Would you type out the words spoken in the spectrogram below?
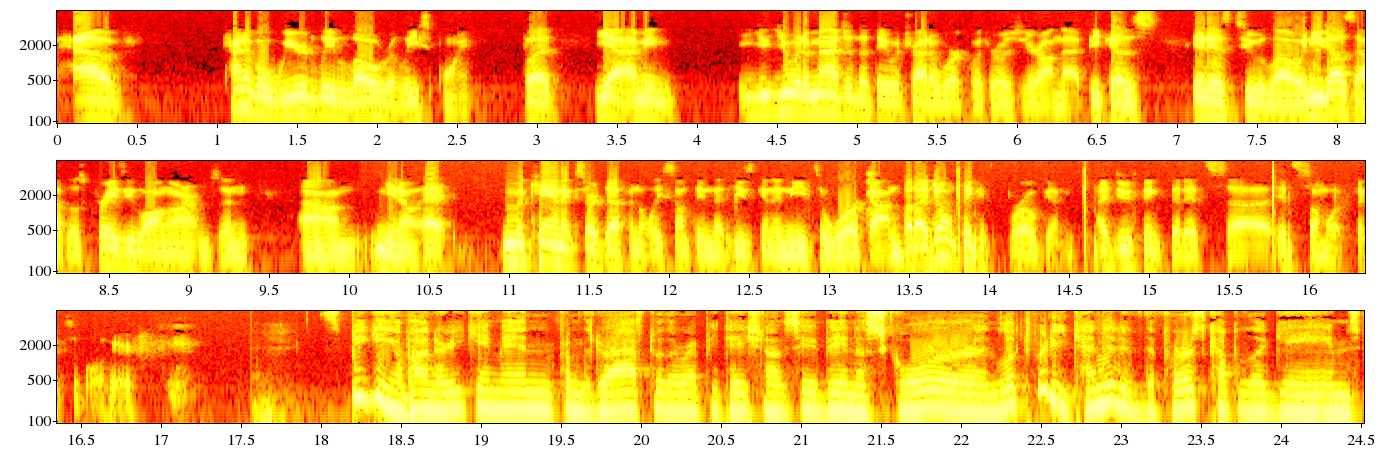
have kind of a weirdly low release point. But yeah, I mean, you, you would imagine that they would try to work with Rozier on that because it is too low, and he does have those crazy long arms, and um, you know, at, mechanics are definitely something that he's going to need to work on. But I don't think it's broken. I do think that it's uh, it's somewhat fixable here. Speaking of Hunter, he came in from the draft with a reputation, obviously, of being a scorer and looked pretty tentative the first couple of games.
